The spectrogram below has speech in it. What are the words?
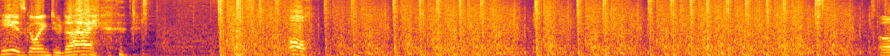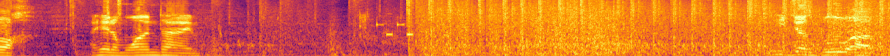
He is going to die. oh. Oh. I hit him one time. He just blew up.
